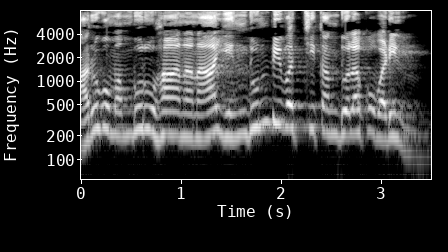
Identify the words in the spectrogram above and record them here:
అరుగు మంబురుహానన ఎందుండి వచ్చి తందులకు వడిన్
